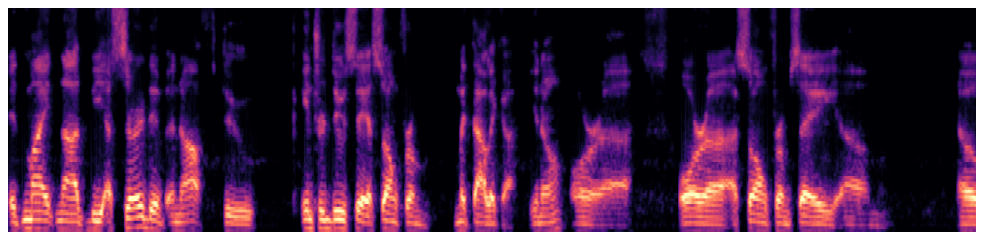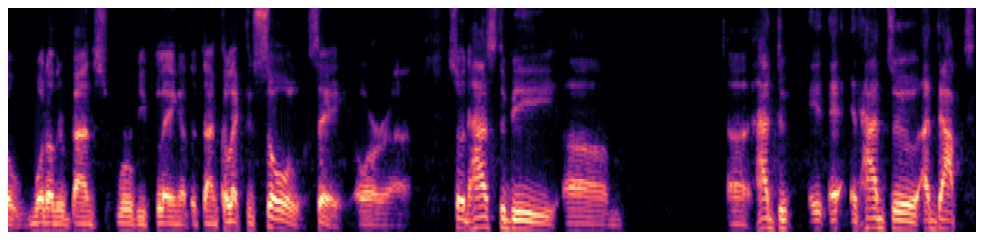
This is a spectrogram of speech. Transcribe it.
it might not be assertive enough to introduce say a song from Metallica, you know, or uh, or uh, a song from say um, uh, what other bands were we playing at the time? Collective Soul, say, or uh, so it has to be um, uh, had to it, it had to adapt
